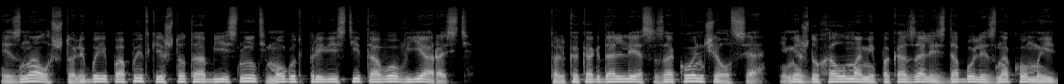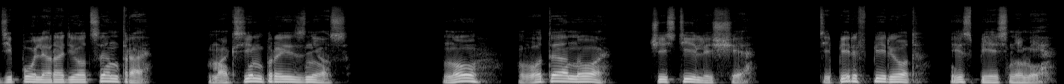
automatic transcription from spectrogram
и знал, что любые попытки что-то объяснить могут привести того в ярость. Только когда лес закончился, и между холмами показались до боли знакомые диполя радиоцентра, Максим произнес. «Ну, вот и оно, чистилище. Теперь вперед и с песнями».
